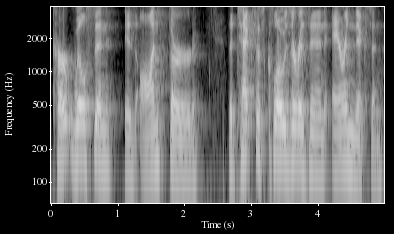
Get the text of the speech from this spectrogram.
Kurt Wilson is on third. The Texas closer is in, Aaron Nixon.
